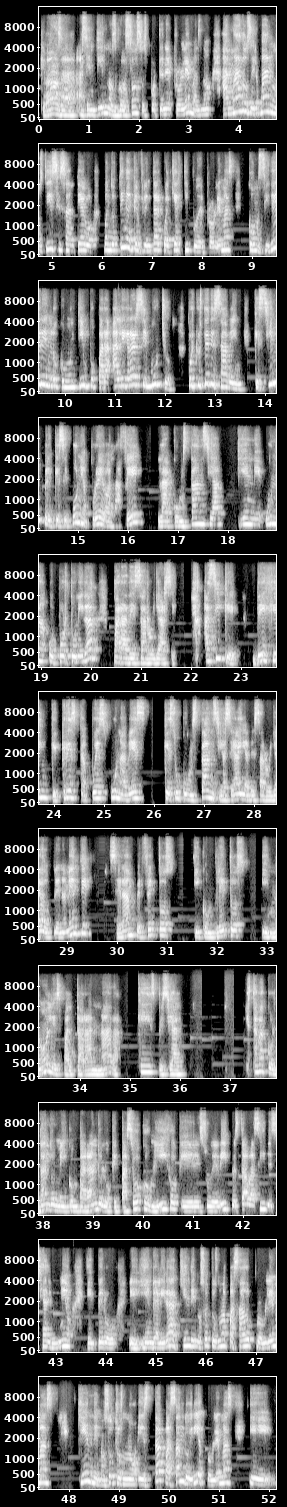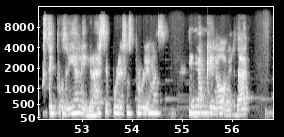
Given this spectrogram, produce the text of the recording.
que vamos a, sentirnos gozosos por tener problemas, ¿no? Amados hermanos, dice Santiago, cuando tengan que enfrentar cualquier tipo de problemas, considérenlo como un tiempo para alegrarse mucho, porque ustedes saben que siempre que se pone a prueba la fe, la constancia tiene una oportunidad para desarrollarse. Así que dejen que crezca pues una vez que su constancia se haya desarrollado plenamente, serán perfectos y completos y no les faltará nada. Qué especial. Estaba acordándome y comparando lo que pasó con mi hijo, que su dedito estaba así, decía, Dios mío, eh, pero, eh, y en realidad, ¿quién de nosotros no ha pasado problemas ¿Quién de nosotros no está pasando hoy día problemas y usted podría alegrarse por esos problemas? Creo que no, ¿verdad?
